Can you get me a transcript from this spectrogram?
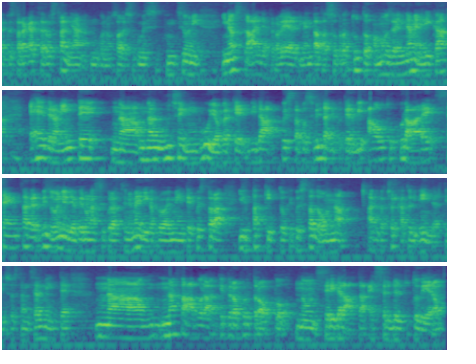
eh, questa ragazza era australiana comunque non so adesso come funzioni in Australia però lei era diventata soprattutto famosa in America è veramente una, una, luce in un buio perché vi dà questa possibilità di potervi autocurare senza aver bisogno di avere un'assicurazione medica probabilmente. Questo era il pacchetto che questa donna aveva cercato di venderti sostanzialmente una, una favola che però purtroppo non si è rivelata essere del tutto vero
